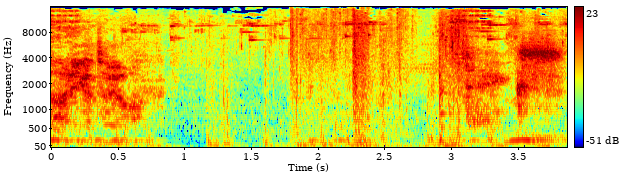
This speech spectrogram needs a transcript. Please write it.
Arigato. Thanks. Thanks.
